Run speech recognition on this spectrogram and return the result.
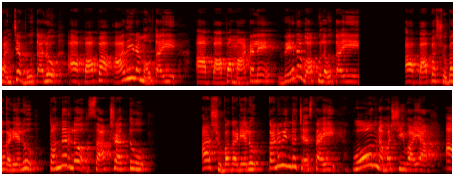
పంచభూతాలు ఆ పాప ఆధీనమవుతాయి. ఆ పాప మాటలే వేదవాకులవుతాయి. ఆ పాప శుభ గడియలు తొందరలో సాక్షాత్తు ఆ శుభ గడియలు కనువిందు చేస్తాయి. ఓం నమ శివాయ. ఆ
